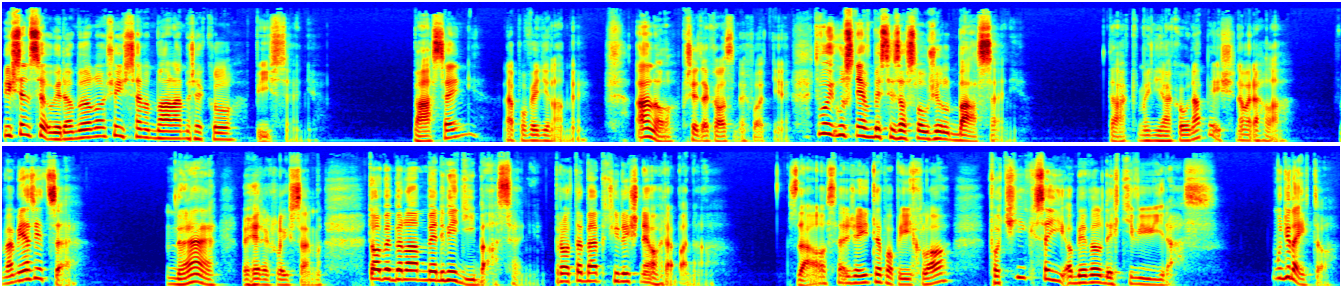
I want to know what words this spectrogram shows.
když jsem si uvědomil, že jsem málem řekl píseň. Báseň? Napověděla mi. Ano, přitekal jsem chvatně. Tvůj úsměv by si zasloužil báseň. Tak mi nějakou napiš, navrhla. V mém jazyce. Ne, vyhrkl jsem. To by byla medvědí báseň. Pro tebe příliš neohrabaná. Zdálo se, že jí to popíchlo, v očích se jí objevil dychtivý výraz. Udělej to.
